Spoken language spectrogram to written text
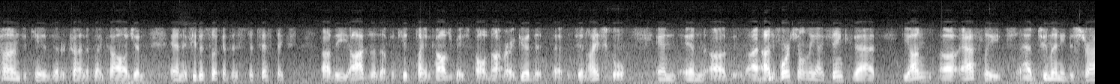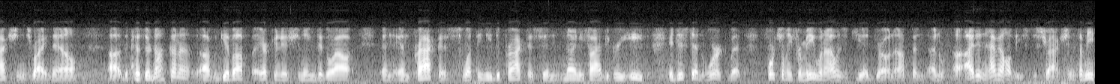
tons of kids that are trying to play college, and and if you just look at the statistics, uh, the odds of a kid playing college baseball not very good that, that it's in high school, and and uh, I, unfortunately, I think that young uh, athletes have too many distractions right now uh, because they're not going to uh, give up air conditioning to go out and, and practice what they need to practice in 95 degree heat. It just doesn't work. But fortunately for me, when I was a kid growing up, and, and uh, I didn't have all these distractions. I mean,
